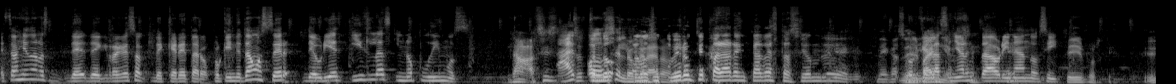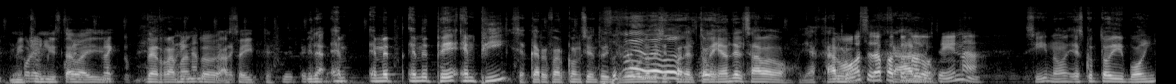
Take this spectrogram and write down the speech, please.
estamos yéndonos de, de regreso de Querétaro, porque intentamos hacer de Urias Islas y no pudimos. No, sí, Ah, todos cuando, se cuando se lograron. tuvieron que parar en cada estación de, de gasolina. Porque la baño, señora sí. se estaba orinando, sí. Sí, porque mi Por el- chumi por estaba ahí recto. derramando aceite. Mira, M- M- MP, MP se acaba de rifar con 129 dólares para el Troyán del sábado. Ya jalo. No, se da para toda una docena. Sí, ¿no? Es con todo y Boeing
